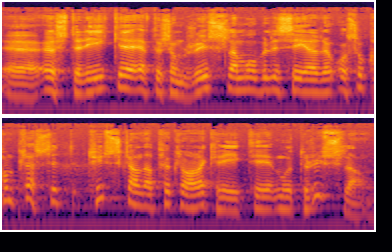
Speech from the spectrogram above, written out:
eh, Österrike eftersom Ryssland mobiliserade och så kom plötsligt Tyskland att förklara krig till, mot Ryssland.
